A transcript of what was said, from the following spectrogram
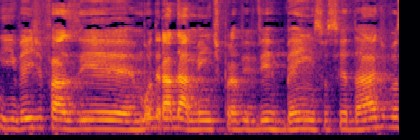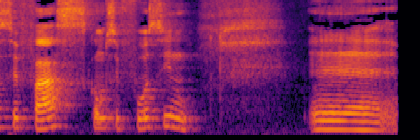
E em vez de fazer moderadamente para viver bem em sociedade, você faz como se fosse é,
